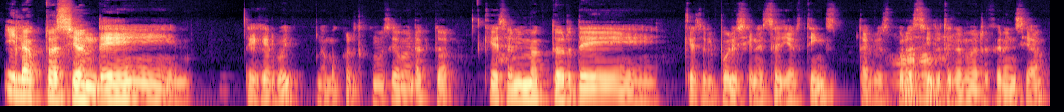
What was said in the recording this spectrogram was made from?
Y la actuación de, de Hellboy, no me acuerdo cómo se llama el actor, que es el mismo actor de. que es el policía en Stranger Things, tal vez por así lo tenga más referenciado.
